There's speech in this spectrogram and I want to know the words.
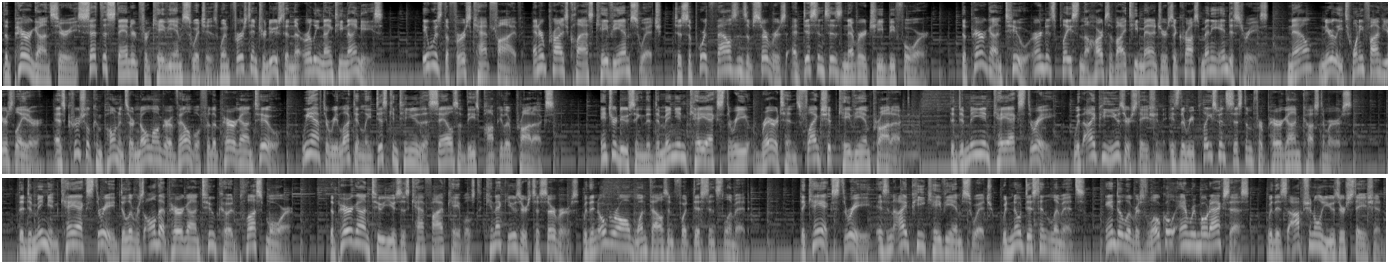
The Paragon series set the standard for KVM switches when first introduced in the early 1990s. It was the first Cat5 enterprise-class KVM switch to support thousands of servers at distances never achieved before. The Paragon 2 earned its place in the hearts of IT managers across many industries. Now, nearly 25 years later, as crucial components are no longer available for the Paragon 2, we have to reluctantly discontinue the sales of these popular products. Introducing the Dominion KX3 Raritan's flagship KVM product. The Dominion KX3 with IP User Station is the replacement system for Paragon customers. The Dominion KX3 delivers all that Paragon 2 could plus more. The Paragon 2 uses Cat5 cables to connect users to servers with an overall 1,000 foot distance limit. The KX3 is an IP KVM switch with no distant limits and delivers local and remote access with its optional user station.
